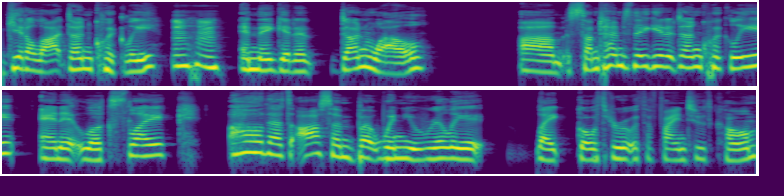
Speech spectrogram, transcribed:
get a lot done quickly mm-hmm. and they get it done well. Um, sometimes they get it done quickly and it looks like, oh, that's awesome. But when you really like go through it with a fine tooth comb,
